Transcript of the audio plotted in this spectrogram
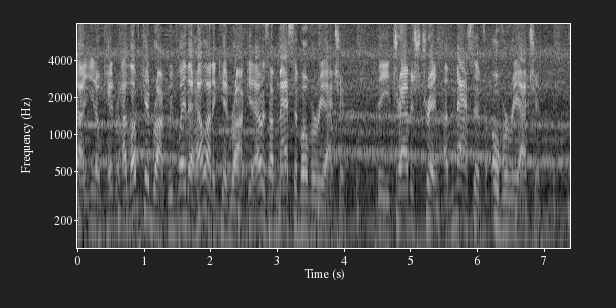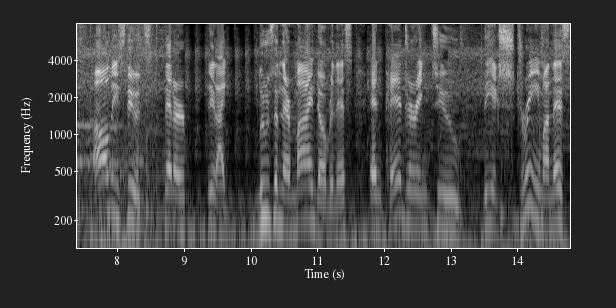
uh, you know, Kid, I love Kid Rock. We play the hell out of Kid Rock. That was a massive overreaction. The Travis Tritt, a massive overreaction. All these dudes that are you know, like losing their mind over this and pandering to the extreme on this.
